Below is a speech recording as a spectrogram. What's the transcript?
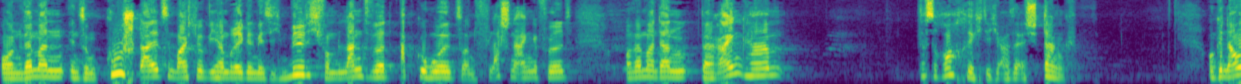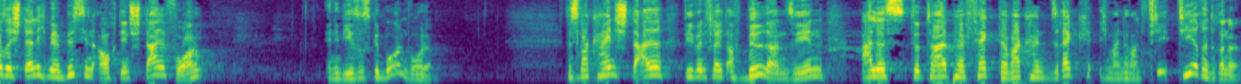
Und wenn man in so einem Kuhstall zum Beispiel, wir haben regelmäßig Milch vom Landwirt abgeholt, so in Flaschen eingefüllt. Und wenn man dann da reinkam, das roch richtig, also es stank. Und genauso stelle ich mir ein bisschen auch den Stall vor, in dem Jesus geboren wurde. Das war kein Stall, wie wir ihn vielleicht auf Bildern sehen, alles total perfekt, da war kein Dreck, ich meine, da waren Tiere drinnen.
